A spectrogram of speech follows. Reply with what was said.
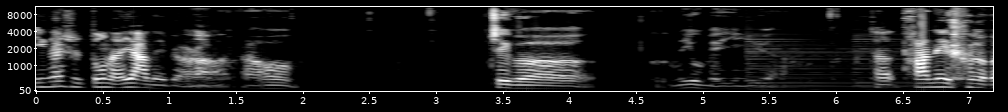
应该是东南亚那边啊，然后。这个怎么又没音乐？他他那个，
